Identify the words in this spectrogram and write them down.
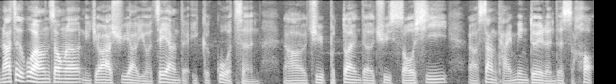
那这个过程中呢，你就要需要有这样的一个过程。然后去不断的去熟悉啊，上台面对人的时候，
